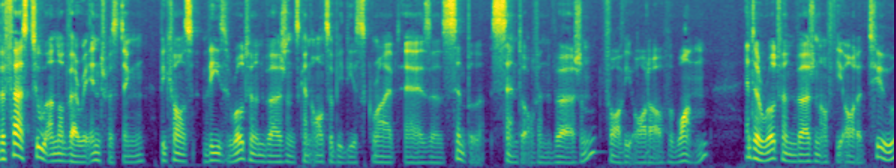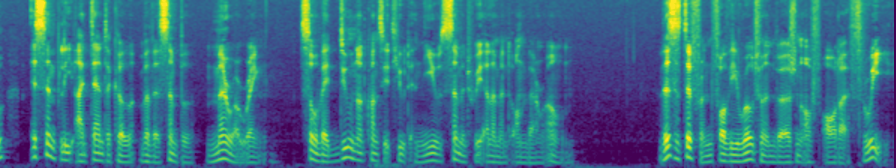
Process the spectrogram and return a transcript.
The first two are not very interesting because these rotoinversions can also be described as a simple center of inversion for the order of 1 and a rotoinversion of the order 2 is simply identical with a simple mirror ring, so they do not constitute a new symmetry element on their own. This is different for the rotoinversion of order 3,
